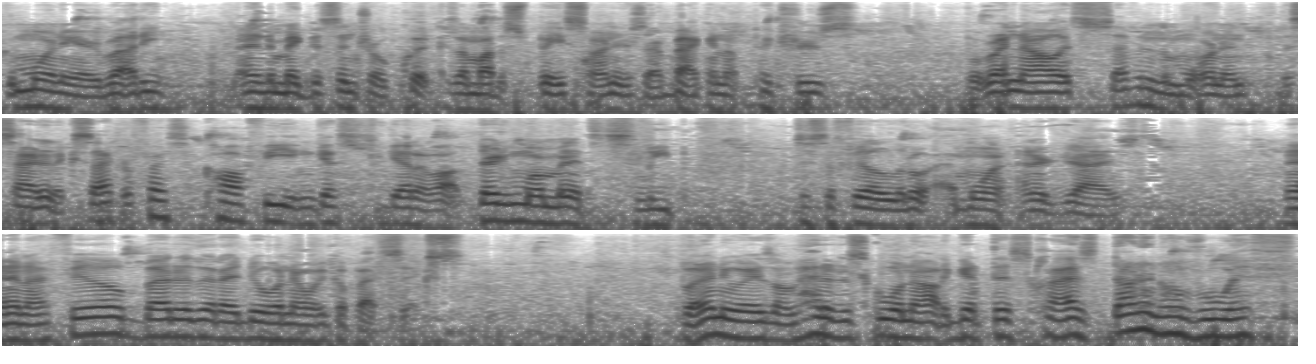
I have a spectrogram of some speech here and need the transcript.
Good morning, everybody. I need to make this intro quick because I'm out of space, so I need to start backing up pictures. But right now it's 7 in the morning. Decided to sacrifice coffee and guess to get about 30 more minutes of sleep just to feel a little more energized. And I feel better than I do when I wake up at 6. But anyways, I'm headed to school now to get this class done and over with.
